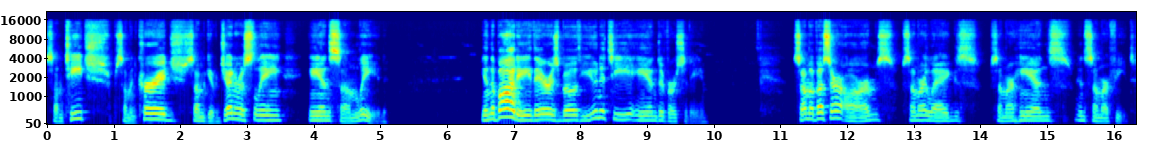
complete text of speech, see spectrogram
Some teach, some encourage, some give generously, and some lead. In the body, there is both unity and diversity. Some of us are arms, some are legs, some are hands, and some are feet.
